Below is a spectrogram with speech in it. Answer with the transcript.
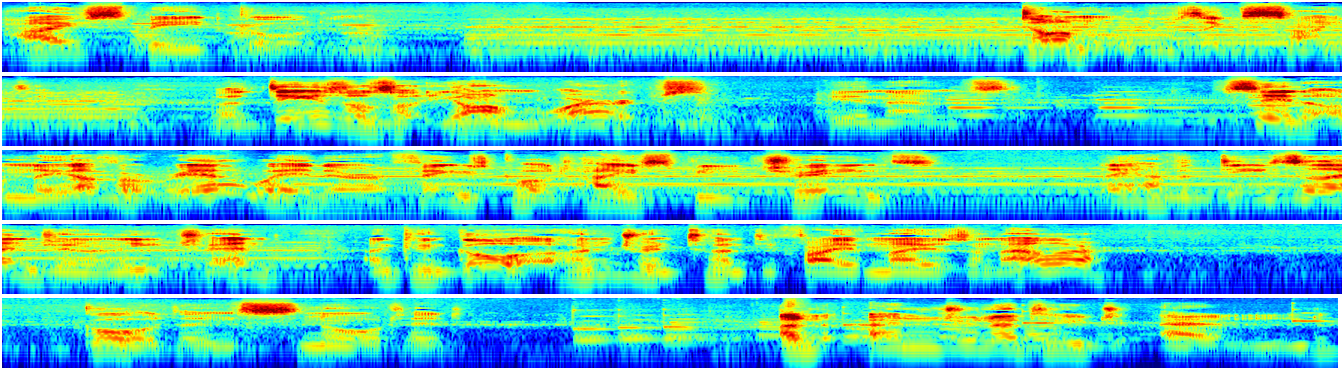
High Speed Gordon. Donald was excited. The diesels at Yon works, he announced. That on the other railway there are things called high-speed trains. They have a diesel engine on each end and can go at 125 miles an hour. Gordon snorted. An engine at each end?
